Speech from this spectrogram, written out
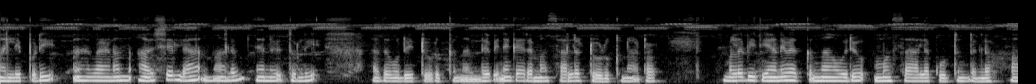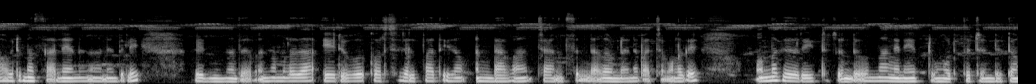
മല്ലിപ്പൊടി വേണം ആവശ്യമില്ല. എന്നാലും ഞാനൊരു തുള്ളി അതുകൂടി ഇട്ട് കൊടുക്കുന്നുണ്ട്. പിന്നെ ഗരം മസാല ഇട്ട് കൊടുക്കണം കേട്ടോ നമ്മൾ ബിരിയാണി വെക്കുന്ന ആ ഒരു മസാല കൂട്ടുണ്ടല്ലോ ആ ഒരു മസാലയാണ് ഞാനിതിൽ ഇടുന്നത്. നമ്മളിത് എരിവ് കുറച്ച് ചിലപ്പോൾ അധികം ഉണ്ടാവാൻ ചാൻസ് ഉണ്ട്. അതുകൊണ്ട് തന്നെ പച്ചമുളക് ഒന്ന് കീറിയിട്ടിട്ടുണ്ട് ഒന്ന് അങ്ങനെ ഇട്ടും കൊടുത്തിട്ടുണ്ട് കേട്ടോ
